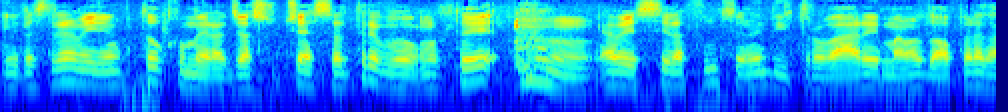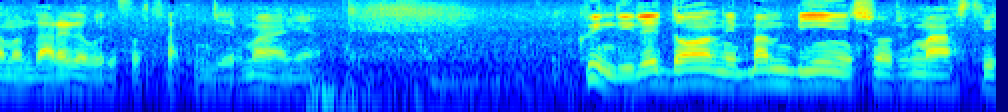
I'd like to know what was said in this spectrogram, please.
il rastrellamento, come era già successo altre volte, avesse la funzione di trovare manodopera da mandare ai lavori forzati in Germania. Quindi le donne i bambini sono rimasti.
